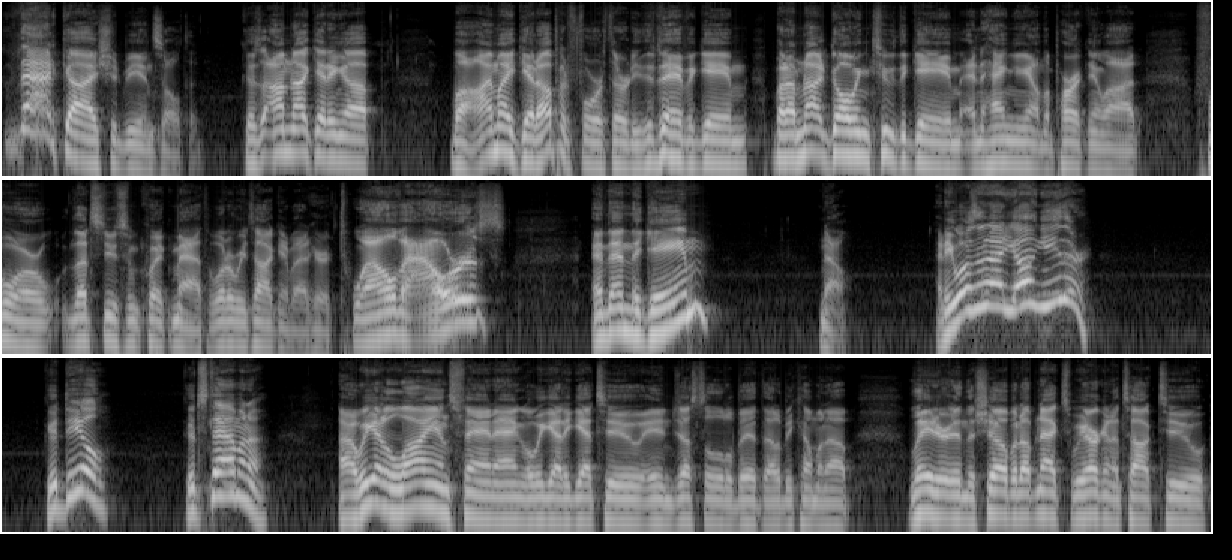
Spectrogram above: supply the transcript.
that guy should be insulted because I'm not getting up. Well, I might get up at 4:30 the day of a game, but I'm not going to the game and hanging out in the parking lot for. Let's do some quick math. What are we talking about here? 12 hours, and then the game? No, and he wasn't that young either. Good deal, good stamina. All right, we got a Lions fan angle we got to get to in just a little bit. That'll be coming up later in the show. But up next, we are going to talk to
